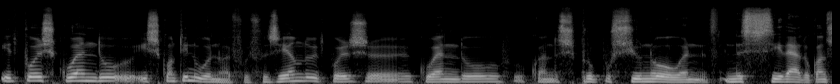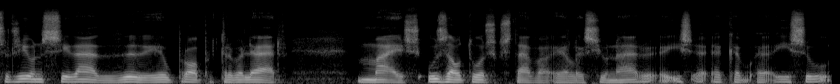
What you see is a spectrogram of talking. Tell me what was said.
E depois, quando isso continua, não é? Fui fazendo e depois, eh, quando, quando se proporcionou a necessidade, ou quando surgiu a necessidade de eu próprio trabalhar mais os autores que estava a lecionar, isso, isso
